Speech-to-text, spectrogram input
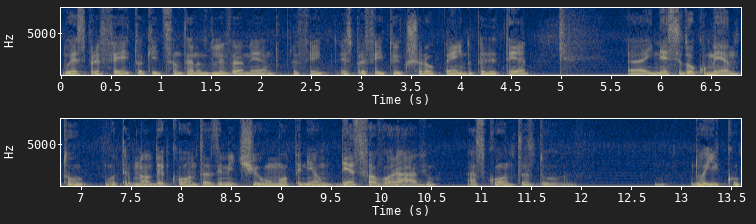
do ex-prefeito aqui de Santana do Livramento, prefeito, ex-prefeito Ico Charopem, do PDT. Ah, e nesse documento, o Tribunal de Contas emitiu uma opinião desfavorável às contas do, do ICO,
